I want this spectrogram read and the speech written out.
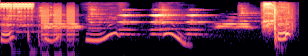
Huh? Hmm? Hmm? Huh?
